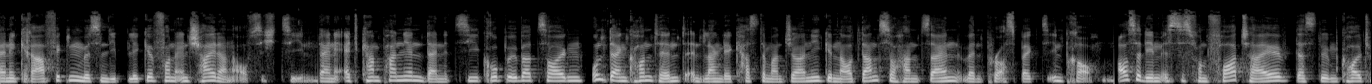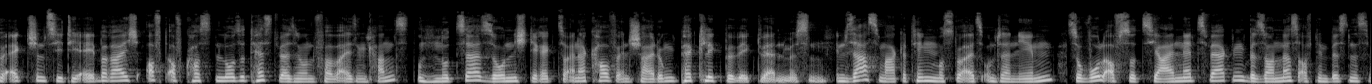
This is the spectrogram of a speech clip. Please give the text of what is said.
deine Grafiken müssen die Blicke von Entscheidern auf sich ziehen, deine Ad-Kampagnen deine Zielgruppe überzeugen und dein Content entlang der Customer Journey genau dann zur Hand sein, wenn Prospects ihn brauchen. Außerdem ist es von Vorteil, dass du im Call-to-Action CTA-Bereich oft auf kostenlose Testversionen verweisen kannst und Nutzer so nicht direkt zu einer Kaufentscheidung per Klick bewegt werden müssen. Im SaaS-Marketing musst du als Unternehmen sowohl auf sozialen Netzwerken, besonders auf dem Business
